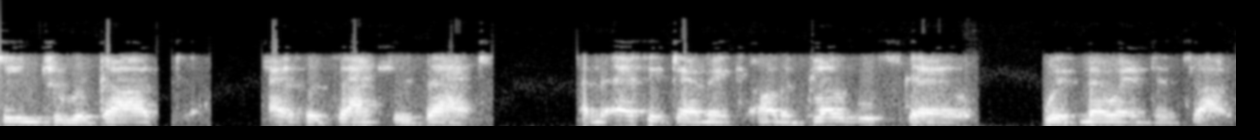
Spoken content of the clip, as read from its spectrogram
seem to regard as exactly that an epidemic on a global scale with no end in sight.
